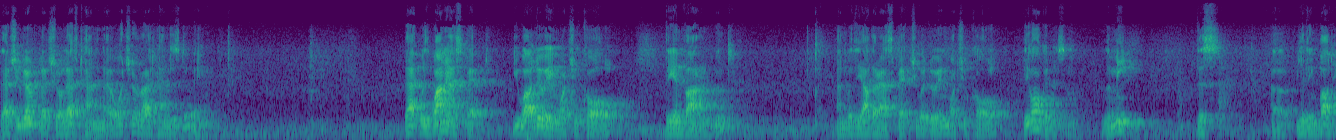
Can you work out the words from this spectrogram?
that you don't let your left hand know what your right hand is doing. That with one aspect you are doing what you call the environment, and with the other aspect you are doing what you call the organism, the me, this uh, living body.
